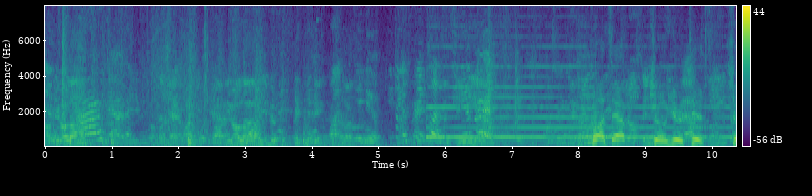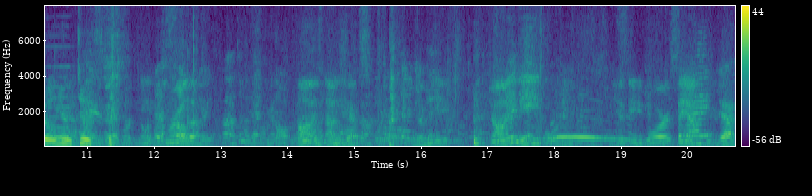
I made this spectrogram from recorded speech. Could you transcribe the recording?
Fabiola? Fabiola? Tina? Come on, Sam. Show your tits. Show your tits. Esmeralda? Hans, not a yes. Seventy-eight. Johnny Lee? Yes, eighty-four. Sam? Yeah.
